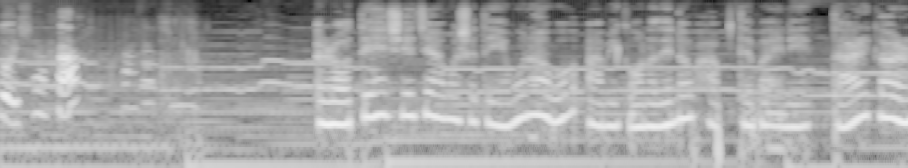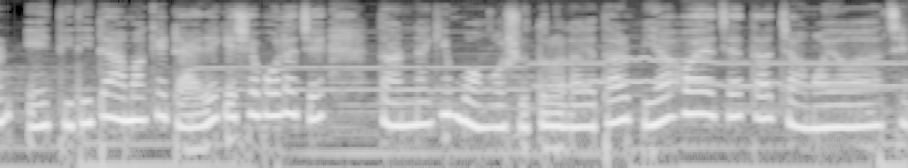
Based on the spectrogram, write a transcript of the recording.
কই শাখা রথে এসে যে আমার সাথে এমন হব, আমি কোনোদিনও ভাবতে পারিনি। তার কারণ, এই দিদিটা আমাকে ডাইরেক্ট এসে বলেছে, তার নাকি মঙ্গলসূত্র লাগে। তার বিয়া হয়েছে, তার জামাইও আছে।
